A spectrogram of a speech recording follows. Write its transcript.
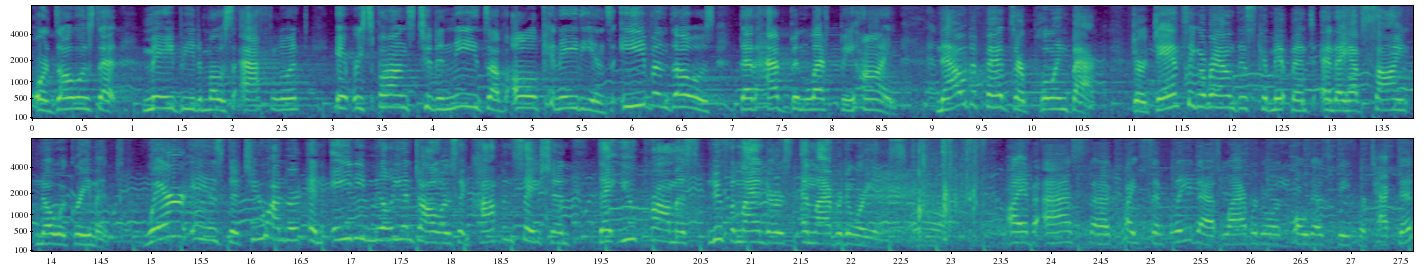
or those that may be the most affluent, it responds to the needs of all Canadians, even those that have been left behind. Now the feds are pulling back. They're dancing around this commitment and they have signed no agreement. Where is the $280 million in compensation that you promised Newfoundlanders and Labradorians? I have asked uh, quite simply that Labrador quotas be protected.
